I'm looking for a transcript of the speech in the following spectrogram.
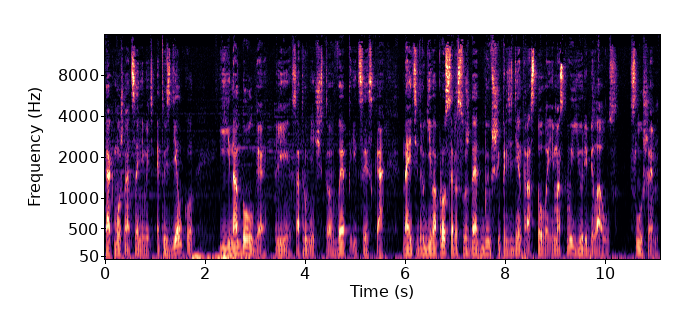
Как можно оценивать эту сделку? И надолго ли сотрудничество ВЭБ и ЦСКА? На эти другие вопросы рассуждает бывший президент Ростова и Москвы Юрий Белоус. Слушаем.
